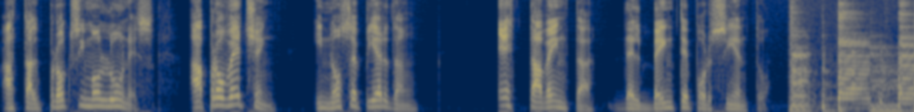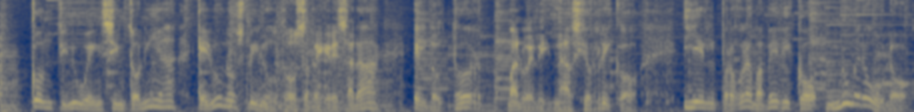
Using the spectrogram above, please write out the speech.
hasta el próximo lunes. Aprovechen y no se pierdan esta venta del 20%. Continúe en sintonía que en unos minutos regresará el doctor Manuel Ignacio Rico y el programa médico número uno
